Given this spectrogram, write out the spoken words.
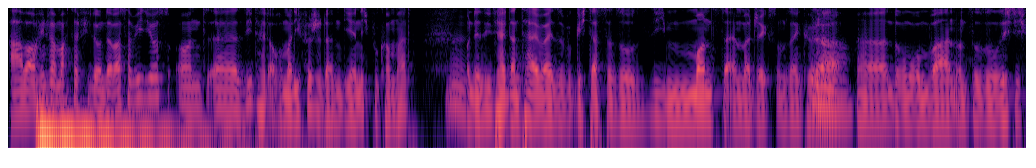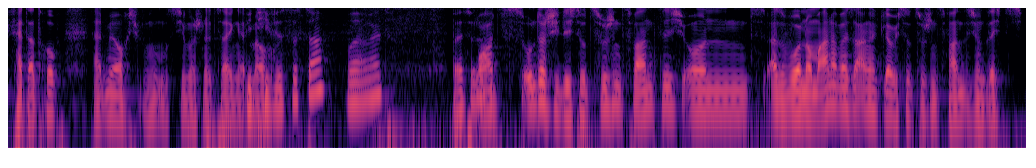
Aber auf jeden Fall macht er viele Unterwasservideos und äh, sieht halt auch immer die Fische dann, die er nicht bekommen hat. Hm. Und er sieht halt dann teilweise wirklich, dass da so sieben Monster Amberjacks um seinen Köder äh, drumrum waren und so, so ein richtig fetter Trupp. Er hat mir auch, ich muss ich hier mal schnell zeigen, Wie tief auch, ist es da, wo er angelt? Weißt du das? Oh, ist unterschiedlich, so zwischen 20 und, also wo er normalerweise angelt, glaube ich, so zwischen 20 und 60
